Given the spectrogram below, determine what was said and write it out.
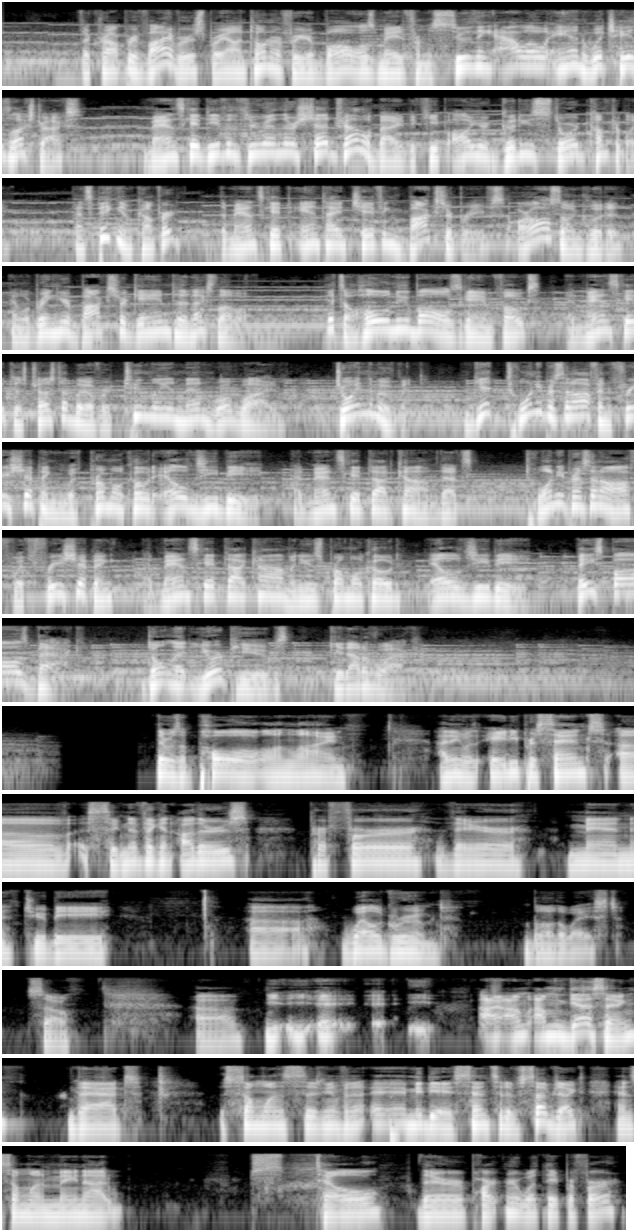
the Crop Reviver spray on toner for your balls made from soothing aloe and witch hazel extracts. Manscaped even threw in their shed travel bag to keep all your goodies stored comfortably. And speaking of comfort, the Manscaped anti chafing boxer briefs are also included and will bring your boxer game to the next level. It's a whole new balls game, folks, and Manscaped is trusted by over 2 million men worldwide. Join the movement. Get 20% off and free shipping with promo code LGB at manscaped.com. That's 20% off with free shipping at manscaped.com and use promo code LGB. Baseball's back. Don't let your pubes get out of whack. There was a poll online. I think it was 80% of significant others prefer their men to be uh, well groomed below the waist. So uh, I'm, I'm guessing that someone's significant, it may be a sensitive subject, and someone may not tell their partner what they prefer.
